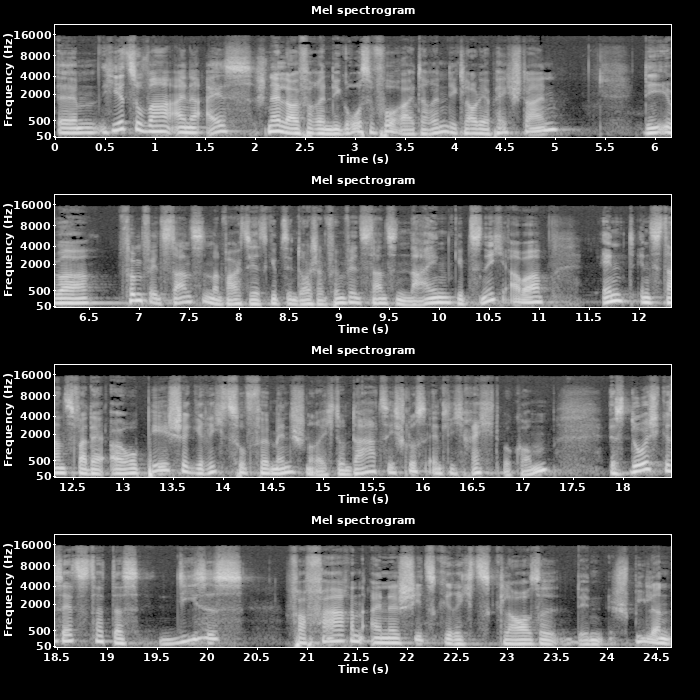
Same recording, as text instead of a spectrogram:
Ähm, hierzu war eine Eisschnellläuferin, die große Vorreiterin, die Claudia Pechstein, die über fünf Instanzen, man fragt sich jetzt, gibt es in Deutschland fünf Instanzen? Nein, gibt es nicht, aber Endinstanz war der Europäische Gerichtshof für Menschenrechte und da hat sie schlussendlich Recht bekommen, es durchgesetzt hat, dass dieses Verfahren eine Schiedsgerichtsklausel den Spielern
